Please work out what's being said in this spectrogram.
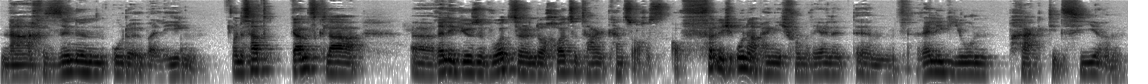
nachsinnen oder überlegen. Und es hat ganz klar äh, religiöse Wurzeln, doch heutzutage kannst du auch, auch völlig unabhängig von Real, äh, Religion praktizieren.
